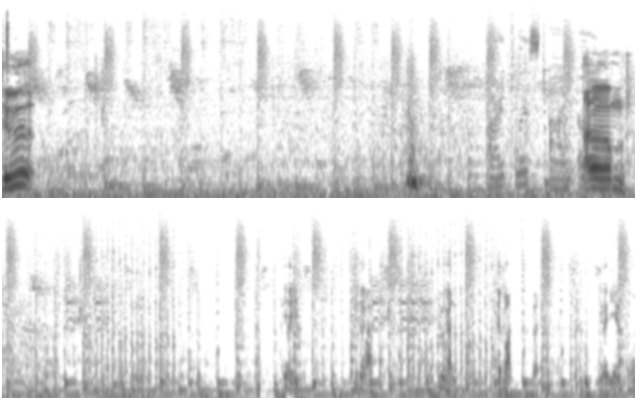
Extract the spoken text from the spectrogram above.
ซื้อเติมนี่เลยนี่เลยดูกันเดี๋ยวก่อนเดี๋ยวเนี่ยโอ้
